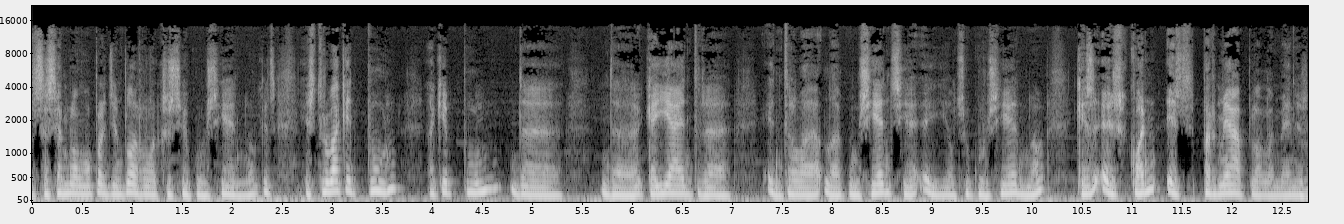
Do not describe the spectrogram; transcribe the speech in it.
s'assembla molt, per exemple, a la relaxació conscient, no? que és, és trobar aquest punt, aquest punt de, de, que hi ha entre, entre la, la consciència i el subconscient, no? que és, és quan és permeable la ment, és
